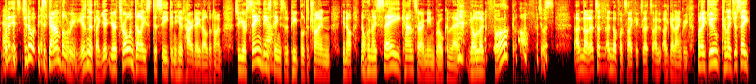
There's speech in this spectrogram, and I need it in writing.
But um, it's you know it's, a gamble, really, isn't it? Like you're, you're throwing dice to see can you hit hard eight all the time. So you're saying these Yeah. things to the people to try and you know. Now when I say cancer, I mean broken leg. You go like fuck off. Just uh, no, that's en- enough on psychics. Let's. I'll, I'll get angry. But I do. Can I just say,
